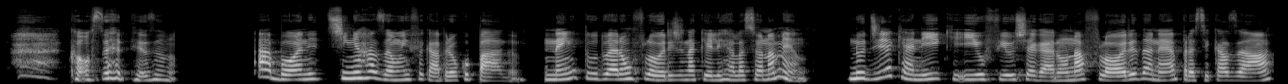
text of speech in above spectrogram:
Com certeza não. A Bonnie tinha razão em ficar preocupada. Nem tudo eram flores naquele relacionamento. No dia que a Nick e o Phil chegaram na Flórida, né, para se casar,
